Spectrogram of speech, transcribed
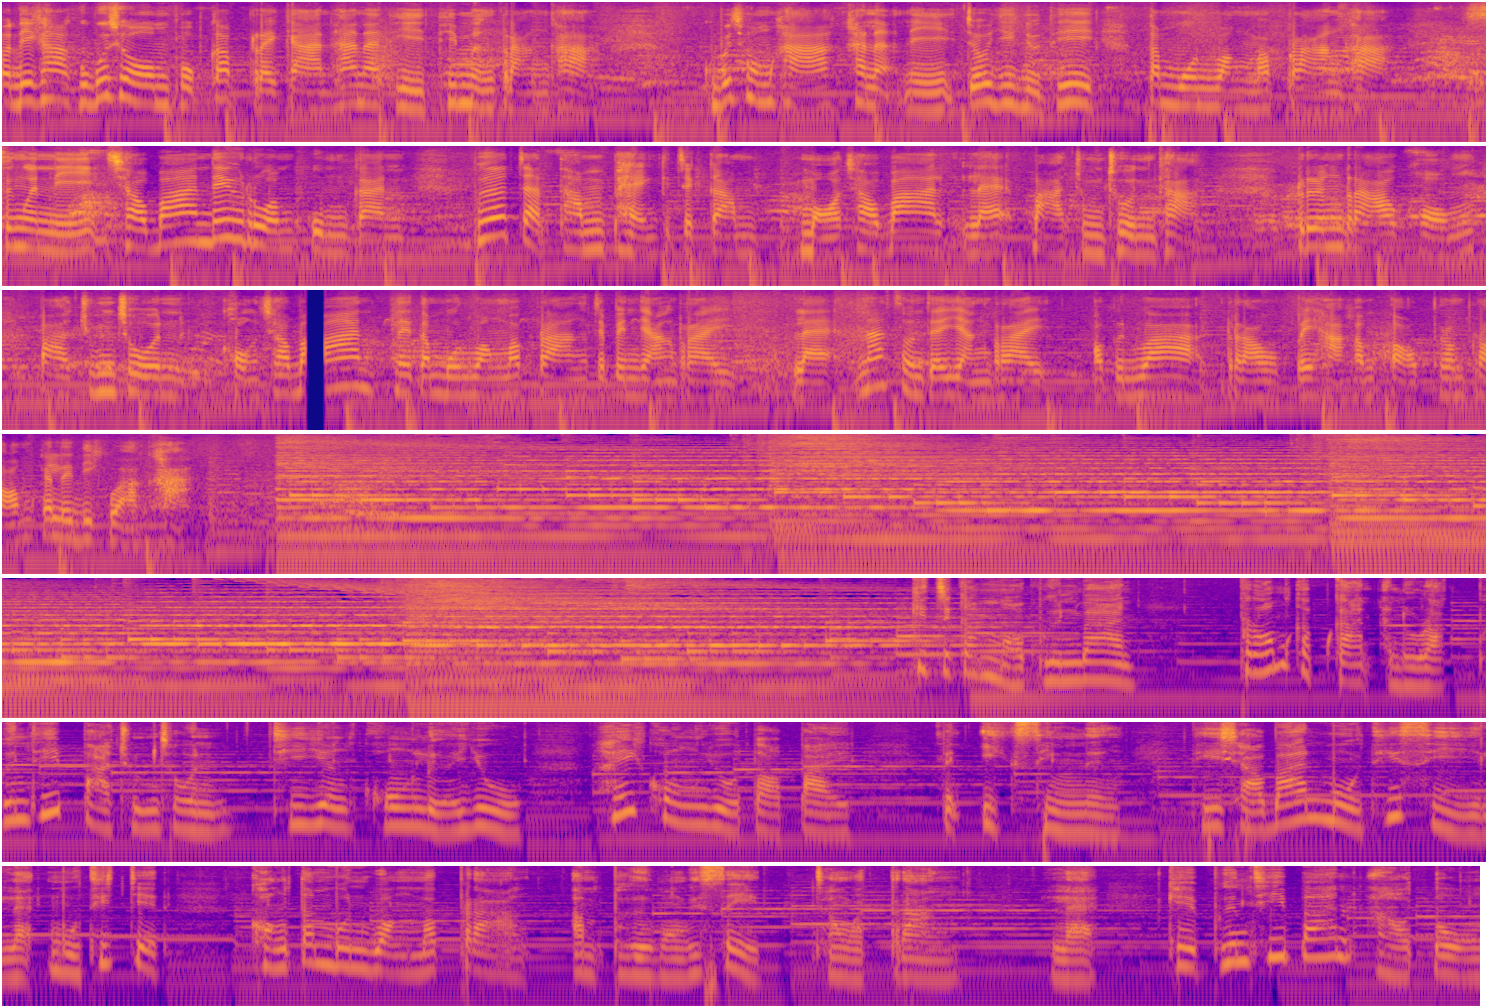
วัสดีค่ะ คุณผู้ชมพบกับรายการ 5 นาทีที่เมืองตรังค่ะ คุณผู้ชมคะขณะนี้โจยืนอยู่ที่ตำบลวังมะปรางค่ะ ซึ่งวันนี้ชาวบ้านได้รวมกลุ่มกัน เพื่อจัดทำแผนกิจกรรมหมอชาวบ้านและป่าชุมชนค่ะ เรื่องราวของป่าชุมชนของชาวบ้านในตำบลวังมะปรางจะเป็นอย่างไร และน่าสนใจอย่างไร เอาเป็นว่าเราไปหาคำตอบพร้อม ๆ กันเลยดีกว่าค่ะ พื้นบ้าน พร้อมกับการอนุรักษ์พื้นที่ป่าชุมชนที่ยังคงเหลืออยู่ ให้คงอยู่ต่อไป เป็นอีกสิ่งหนึ่ง ที่ชาวบ้านหมู่ที่ 4 และหมู่ที่ 7 ของตำบลวังมะปรางอำเภอวังวิเศษ จังหวัดตรัง และเขตพื้นที่บ้านอ่าวตง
